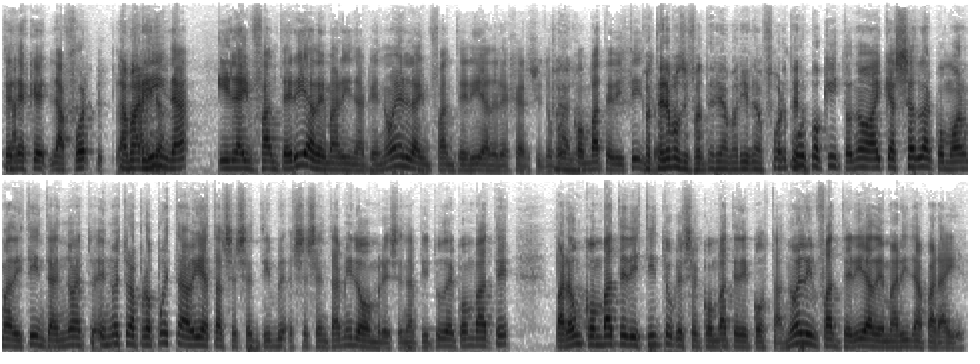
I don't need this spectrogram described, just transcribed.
tenés que la, la La marina. marina. y la infantería de marina, que no es la infantería del ejército, porque Claro. es combate distinto. Pero tenemos infantería marina fuerte. Muy poquito, no, hay que hacerla como arma distinta. En, nuestro- en nuestra propuesta había hasta 60.000 hombres en actitud de combate para un combate distinto que es el combate de costa. No es la infantería de marina para ir.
